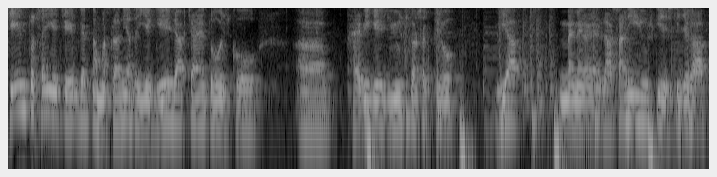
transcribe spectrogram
चेन तो सही है चेन का इतना मसला नहीं आता। ये गेज आप चाहें तो इसको हैवी गेज यूज़ कर सकते हो। ये आप, मैंने लासानी यूज़ की इसकी जगह आप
